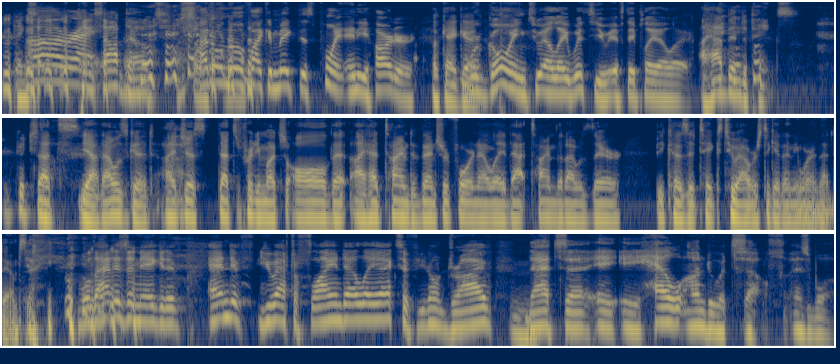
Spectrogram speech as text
Pink's, All right. Pink's hot dogs. I don't know if I can make this point any harder. Okay, good. We're going to LA with you if they play LA. I have been to Pink's. Good stuff. That's yeah, that was good. I just that's pretty much all that I had time to venture for in LA that time that I was there because it takes two hours to get anywhere in that damn city. well, that is a negative. And if you have to fly into LAX, if you don't drive, Mhm. that's a, a, a hell unto itself as well.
